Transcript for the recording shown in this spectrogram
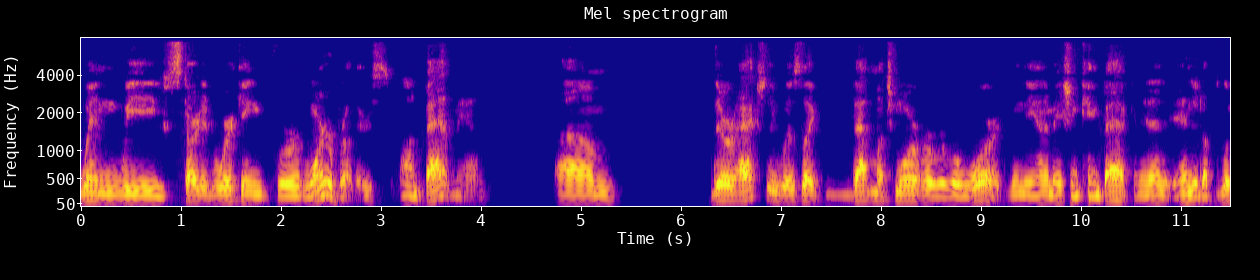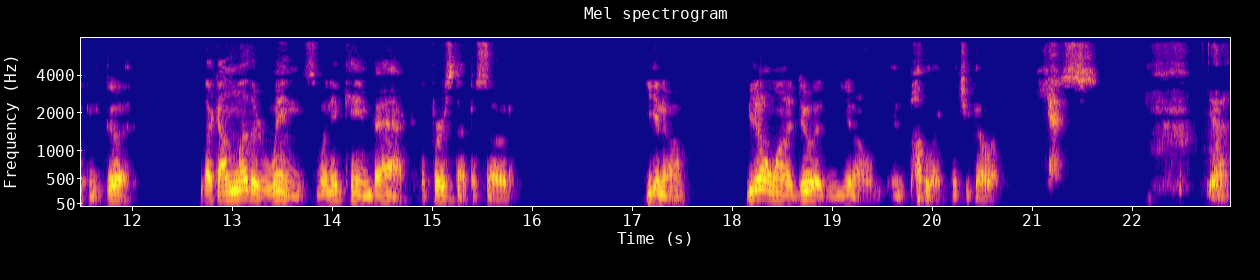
when we started working for Warner Brothers on Batman, um, there actually was like that much more of a reward when the animation came back and it en- ended up looking good. Like on Leather Wings, when it came back, the first episode, you know, you don't want to do it, you know, in public, but you go like, yes. Yeah.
